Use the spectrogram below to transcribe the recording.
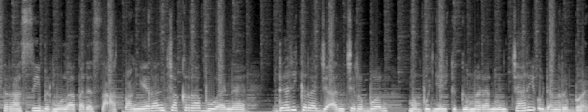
terasi bermula pada saat Pangeran Cakrabuana dari Kerajaan Cirebon mempunyai kegemaran mencari udang rebon.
